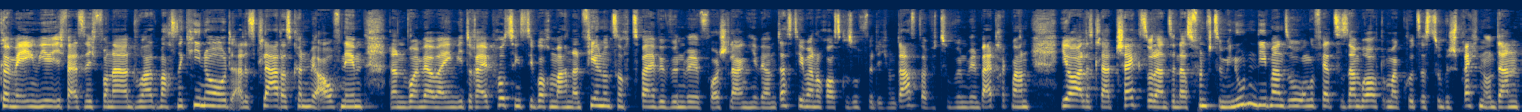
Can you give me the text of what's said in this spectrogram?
Können wir irgendwie, ich weiß nicht, von einer, du machst eine Keynote, alles klar, das können wir aufnehmen. Dann wollen wir aber irgendwie drei Postings die Woche machen, dann fehlen uns noch zwei. Wir würden wir vorschlagen, hier, wir haben das Thema noch rausgesucht für dich und das, dazu würden wir einen Beitrag machen. Ja, alles klar, check. So, dann sind das 15 Minuten, die man so ungefähr zusammen braucht, um mal kurz das zu besprechen. Und dann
